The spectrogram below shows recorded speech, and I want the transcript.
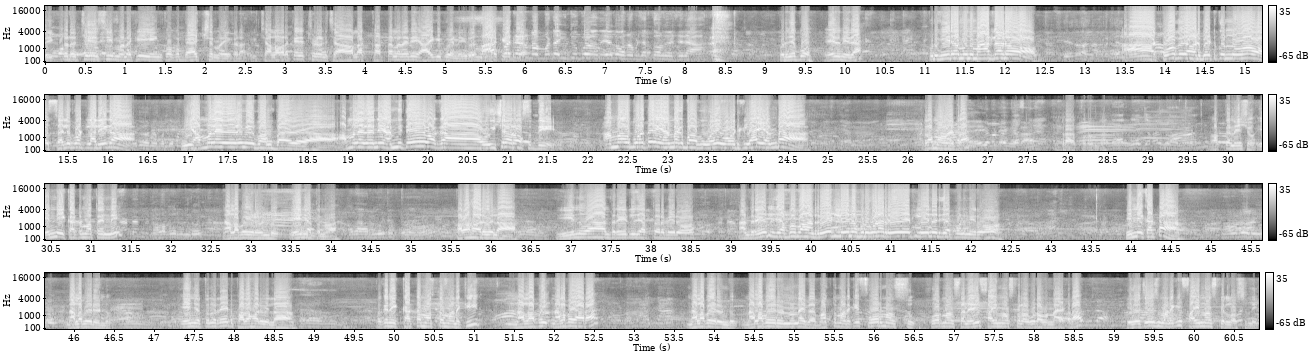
ఇక్కడ వచ్చేసి మనకి ఇంకొక బ్యాచ్ ఉన్నాయి ఇక్కడ. చాలా వరకు అయితే చూడండి చాలా కట్టలు అనేది ఆగిపోయినాయి. ఈరోజు మార్కెట్ ఇప్పుడు చెప్పు ఏది నీదా? ఇప్పుడు వీడియో ముందు మాట్లాడు. ఆ టోపీ వాడు పెట్టుకున్నావు చలిపొట్ల నీగా మీ అమ్మలేదని మీ అమ్మలేదని అమ్మితే ఒక హుషారు వస్తుంది. అమ్మకపోతే ఎండకు బాబు పోయి ఓటికిలే ఎండ. రమ్మా ఎట్రా. ఒక్క నిమిషం. ఎన్ని కట్ట మొత్తం ఎన్ని? నలభై రెండు. ఏం చెప్తున్నావా? పదహారు వేల? ఏందివా అంత రేట్లు చెప్తారు మీరు? అంత రేట్లు చెప్పబా రేట్లు లేనప్పుడు కూడా రేట్ లేనట్టు చెప్పండి మీరు. ఎన్ని కట్ట? నలభై రెండు. ఏం చెప్తున్నారు రేటు? పదహారు వేల? ఓకే నీ కట్ట మొత్తం మనకి నలభై నలభై ఆరా? నలభై రెండు. నలభై రెండు ఉన్నాయి మొత్తం మనకి ఫోర్ మంత్స్ ఫోర్ మంత్స్ అనేది ఫైవ్ మంత్స్ పిల్లలు కూడా ఉన్నాయి అక్కడ. ఇది వచ్చేసి మనకి ఫైవ్ మంత్స్ పిల్లలు వస్తుంది.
